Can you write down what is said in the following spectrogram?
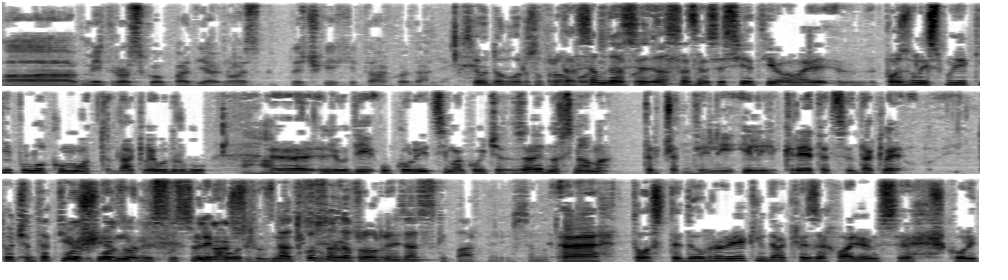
a, mikroskopa dijagnostičkih i tako dalje. Sve u dogovoru s upravom Da, sam da se, je, sad sam se sjetio, ovaj, pozvali smo i ekipu Lokomoto, dakle udrugu e, ljudi u kolicima koji će zajedno s nama trčati ili, ili kretati se. Dakle, to će dati još jednu su. Da, znači. tko su zapravo organizacijski partneri u svemu tome? E, to ste dobro rekli. Dakle, zahvaljujem se školi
